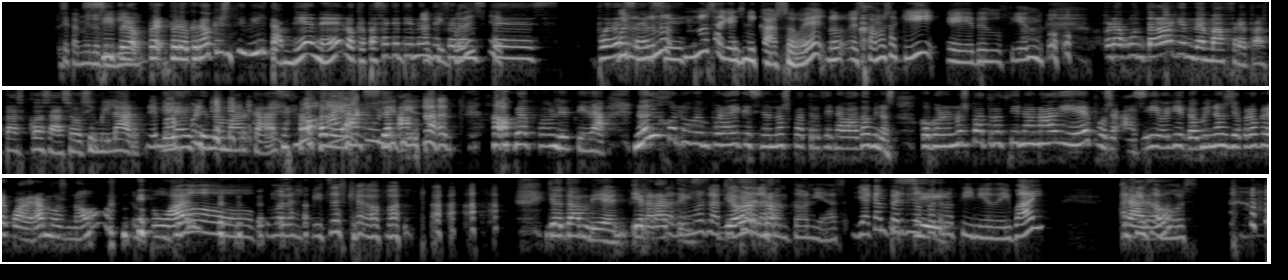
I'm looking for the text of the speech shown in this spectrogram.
Que también sí, pero, pero, creo que es civil también, ¿eh? Lo que pasa es que tienen diferentes... Puede bueno, ser, no, sí. No, os hagáis ni caso, ¿eh? No, estamos aquí eh, deduciendo. Preguntar a alguien de Mafre para estas cosas o similar. De diciendo marcas. no, o de AXA. publicidad. Ahora publicidad. ¿No dijo Rubén por ahí que si no nos patrocinaba Dominos? Como no nos patrocina nadie, pues así, oye, Dominos yo creo que le cuadramos, ¿no? Igual. como las pizzas que haga falta. Yo también, y gratis. Hacemos la pizza de las Antonias. Ya que han perdido el patrocinio de Ibai, Claro. Aquí estamos.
